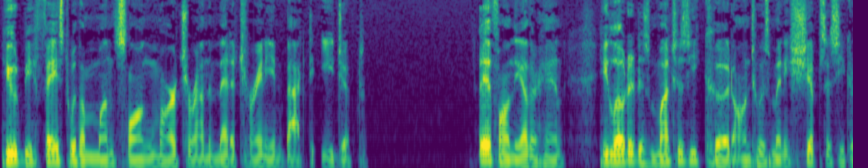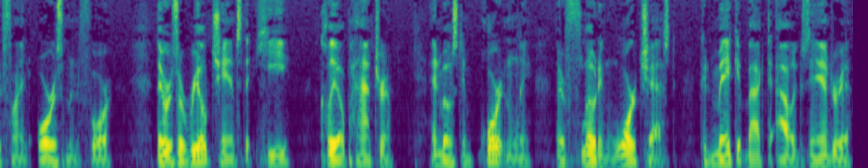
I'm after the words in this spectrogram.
he would be faced with a months-long march around the Mediterranean back to Egypt. If, on the other hand, he loaded as much as he could onto as many ships as he could find oarsmen for, there was a real chance that he, Cleopatra, and most importantly, their floating war chest, could make it back to Alexandria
